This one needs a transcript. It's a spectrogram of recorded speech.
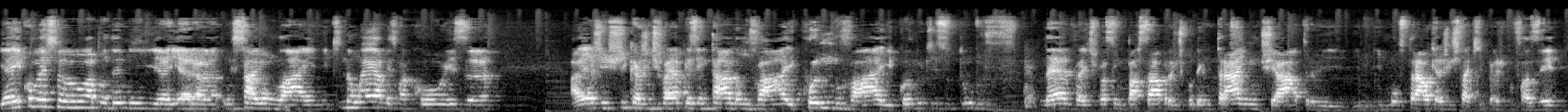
E aí começou a pandemia e era ensaio online, que não é a mesma coisa. Aí a gente fica, a gente vai apresentar, não vai, quando vai, quando que isso tudo, né, vai, tipo assim, passar pra gente poder entrar em um teatro e, e mostrar o que a gente tá aqui pra tipo, fazer.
